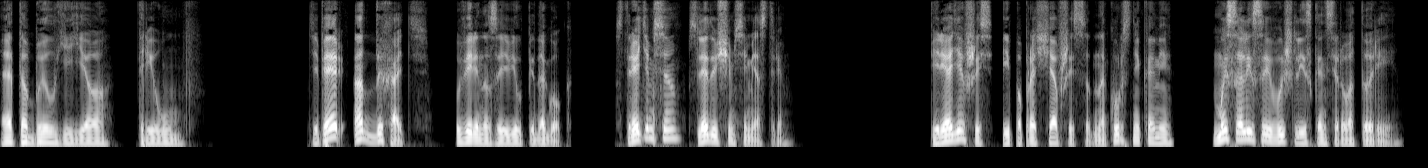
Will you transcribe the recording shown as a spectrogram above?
Это был ее триумф. «Теперь отдыхать», — уверенно заявил педагог. «Встретимся в следующем семестре». Переодевшись и попрощавшись с однокурсниками, мы с Алисой вышли из консерватории.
